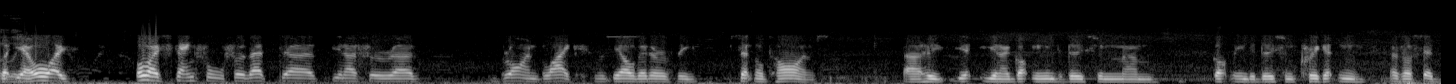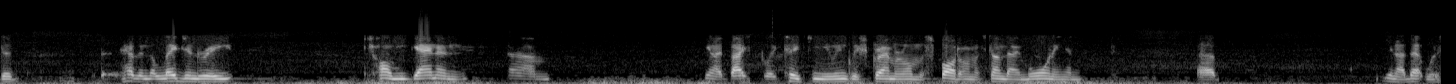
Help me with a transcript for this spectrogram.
But yeah, always always thankful for that, uh, you know, for uh, Brian Blake, the old editor of the Sentinel Times, uh, who, you know, got me in to do some, um, got me in to do some cricket. And as I said, the, having the legendary Tom Gannon um, you know, basically teaching you English grammar on the spot on a Sunday morning, and uh, you know that was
